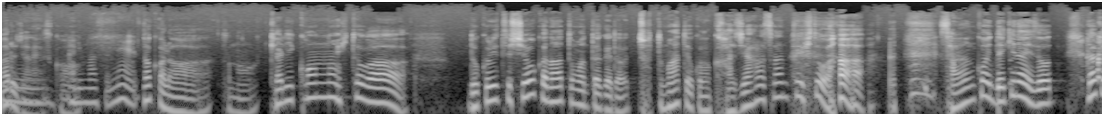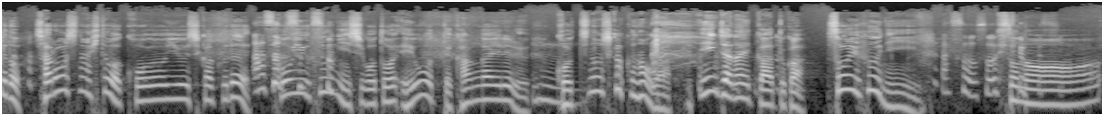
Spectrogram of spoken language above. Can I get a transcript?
あるじゃないですか。うんうんありますね。だからそのキャリコンの人が独立しようかなと思ったけどちょっと待ってよこの梶原さんっていう人は 参考にできないぞ。だけど社労士の人はこういう資格でこういうふうに仕事を得ようって考えれる。うん。こっちの資格の方がいいんじゃないかとかそういうふうにあそうそうその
